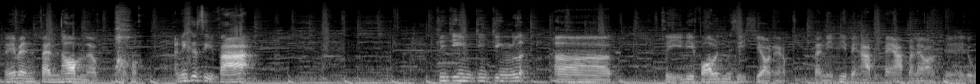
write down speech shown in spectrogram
อันนี้เป็นแฟนทอมนะครับอันนี้คือสีฟ้า จริงๆจริงๆเอ่อสีดีฟอลต์มันเป็นสีเขียวนะครับ แต่นี้พี่ไปอัพไปอัพมาแล้วคือให้ดู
